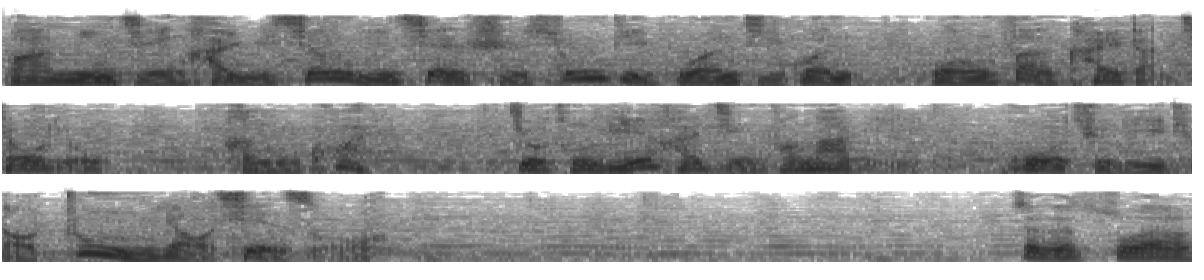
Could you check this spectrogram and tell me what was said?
办案民警还与相邻县市兄弟公安机关广泛开展交流，很快就从临海警方那里。获取了一条重要线索。这个作案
